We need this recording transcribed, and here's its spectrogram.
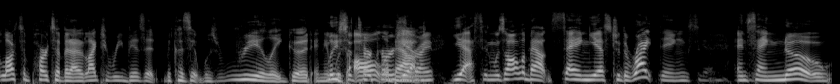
lots of parts of it I'd like to revisit because it was really good, and it Lisa was all TerKeurst, about right? yes, and it was all about saying yes to the right things Yeah. and saying no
